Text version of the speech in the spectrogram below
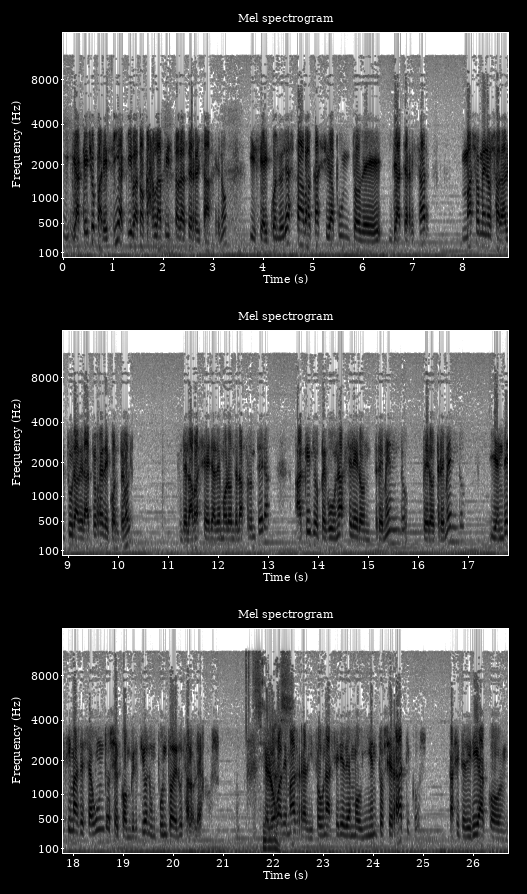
y, y, aquello parecía que iba a tocar la pista de aterrizaje, ¿no? Y si cuando ya estaba casi a punto de, de aterrizar, más o menos a la altura de la torre de control de la base aérea de Morón de la Frontera, aquello pegó un acelerón tremendo, pero tremendo, y en décimas de segundo se convirtió en un punto de luz a lo lejos. que luego además realizó una serie de movimientos erráticos, casi te diría con,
